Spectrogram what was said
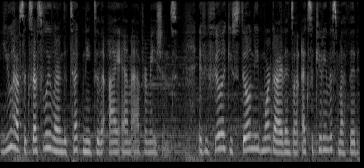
You have successfully learned the technique to the I am affirmations. If you feel like you still need more guidance on executing this method,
